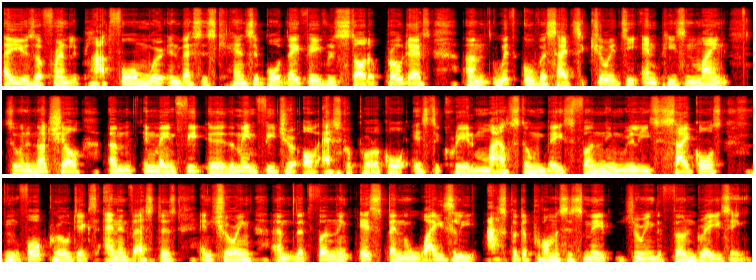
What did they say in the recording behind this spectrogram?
a user-friendly platform where investors can support their favorite startup projects um, with oversight security and peace in mind. So in a nutshell, um, in main uh, the main feature of Escrow Protocol is to create milestone-based funding release cycles mm, for projects and investors, ensuring um, that funding is spent wisely as per the promises made during the fundraising.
